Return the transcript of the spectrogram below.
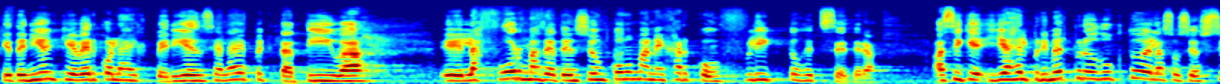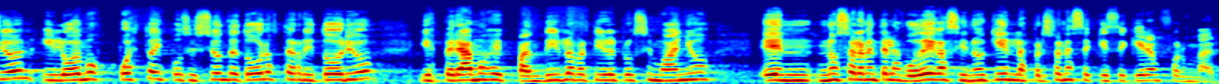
que tenían que ver con las experiencias, las expectativas, eh, las formas de atención, cómo manejar conflictos, etc. Así que ya es el primer producto de la asociación y lo hemos puesto a disposición de todos los territorios y esperamos expandirlo a partir del próximo año en no solamente las bodegas, sino que en las personas que se quieran formar.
